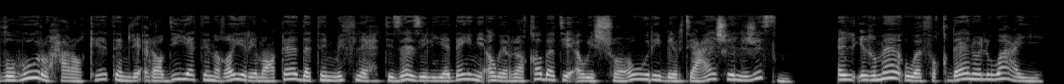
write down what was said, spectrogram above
ظهور حركات لإرادية غير معتادة مثل اهتزاز اليدين أو الرقبة أو الشعور بارتعاش الجسم. الإغماء وفقدان الوعي.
